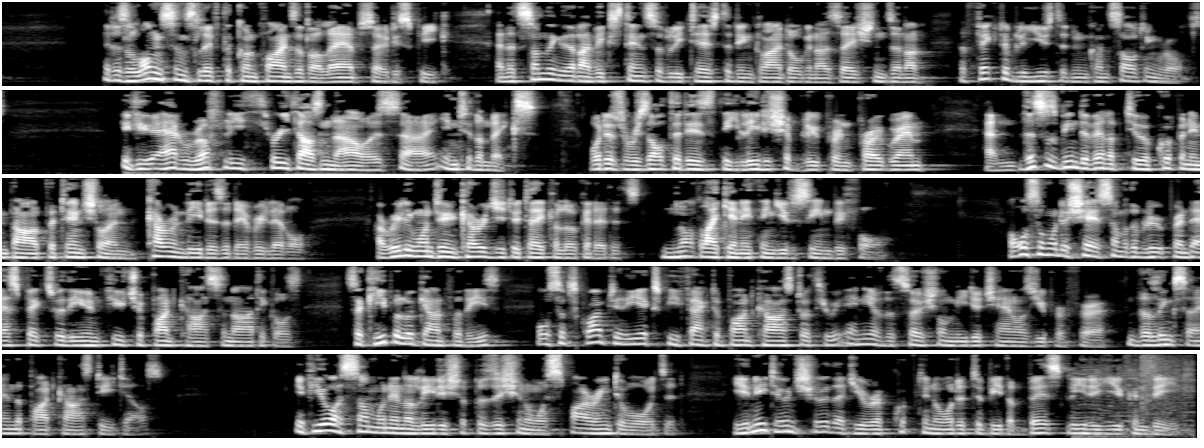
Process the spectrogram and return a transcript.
It has long since left the confines of the lab, so to speak, and it's something that I've extensively tested in client organizations and I've effectively used it in consulting roles. If you add roughly 3,000 hours uh, into the mix, what has resulted is the Leadership Blueprint program, and this has been developed to equip and empower potential and current leaders at every level. I really want to encourage you to take a look at it. It's not like anything you've seen before. I also want to share some of the blueprint aspects with you in future podcasts and articles. So keep a lookout for these, or subscribe to the XP Factor podcast or through any of the social media channels you prefer. The links are in the podcast details. If you are someone in a leadership position or aspiring towards it, you need to ensure that you're equipped in order to be the best leader you can be.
